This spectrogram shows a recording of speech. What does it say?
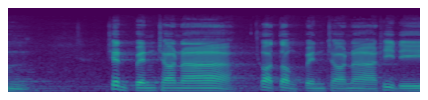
น เช่นเป็นชาวนา ก็ต้องเป็นชาวนาที่ดี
